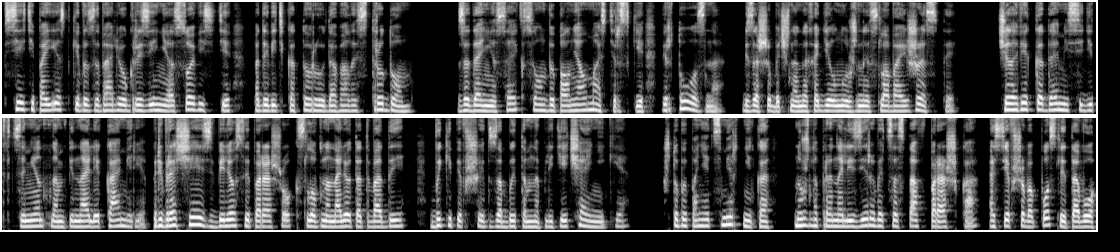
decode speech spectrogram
все эти поездки вызывали угрызения совести, подавить которую удавалось с трудом. Задание секса он выполнял мастерски, виртуозно, безошибочно находил нужные слова и жесты. Человек годами сидит в цементном пенале камере, превращаясь в белесый порошок, словно налет от воды, выкипевший в забытом на плите чайнике. Чтобы понять смертника, нужно проанализировать состав порошка, осевшего после того,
